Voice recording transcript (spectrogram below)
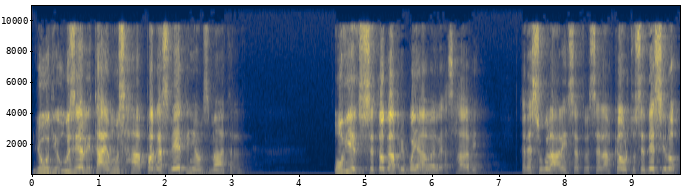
ljudi uzeli taj mushaf pa ga svetinjom smatrali. Uvijek su se toga pribojavali ashabi Resula alaihissalatu wasalam, kao što se desilo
